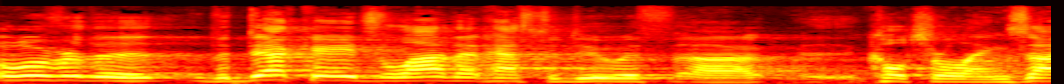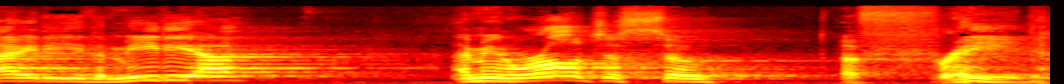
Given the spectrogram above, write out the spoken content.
over the, the decades, a lot of that has to do with uh, cultural anxiety, the media. I mean, we're all just so afraid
